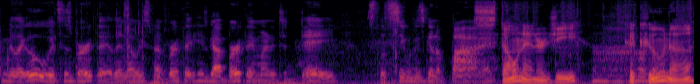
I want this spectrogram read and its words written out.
and be like, ooh, it's his birthday. They know he spent birthday. He's got birthday money today. So let's see what he's gonna buy. Stone Energy, Kakuna,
